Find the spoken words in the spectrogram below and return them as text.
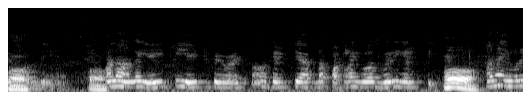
சொன்னேன் ஓ. ஆனா அங்க எயிட்டி எயிட்டி ஃபைவ் வரைக்கும் ஹெல்த்தியா இருந்தா பார்க்கலாம். He was வெரி ஹெல்த்தி ஓ. ஆனா இவர்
